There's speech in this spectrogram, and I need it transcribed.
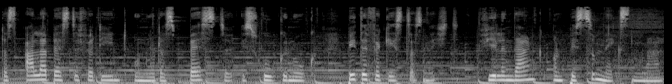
das Allerbeste verdient und nur das Beste ist gut genug. Bitte vergiss das nicht. Vielen Dank und bis zum nächsten Mal.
